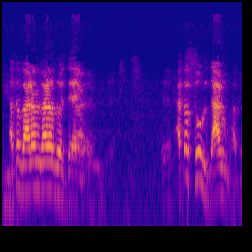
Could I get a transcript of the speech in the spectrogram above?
આ તો ગાળો ને ગાળો દોષ છે આ તો સ્થૂળ જાડું ખાતો?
